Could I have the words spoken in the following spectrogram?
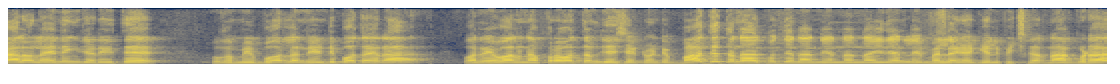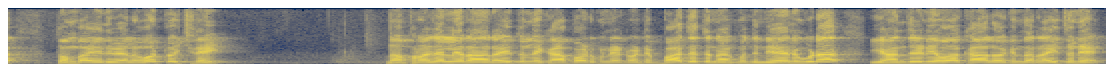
కాలువ లైనింగ్ జరిగితే ఒక మీ బోర్లన్నీ ఎండిపోతాయిరా వారిని వాళ్ళని అప్రమత్తం చేసేటువంటి బాధ్యత నాకుంది నన్ను నన్ను ఐదేళ్ళు ఎమ్మెల్యేగా గెలిపించినారు. నాకు కూడా తొంభై ఐదు వేల ఓట్లు వచ్చినాయి. నా ప్రజల్ని నా రైతుల్ని కాపాడుకునేటువంటి బాధ్యత నాకుంది. నేను కూడా ఈ అందరినీ కాలువ కింద రైతునే.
